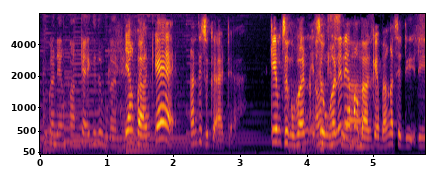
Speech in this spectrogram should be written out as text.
bukan yang bangke gitu bukan ya? Yang bangke nanti juga ada. Kim Jung Hwan, Oke, Jung Hwan ini emang bangke banget sih di, di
